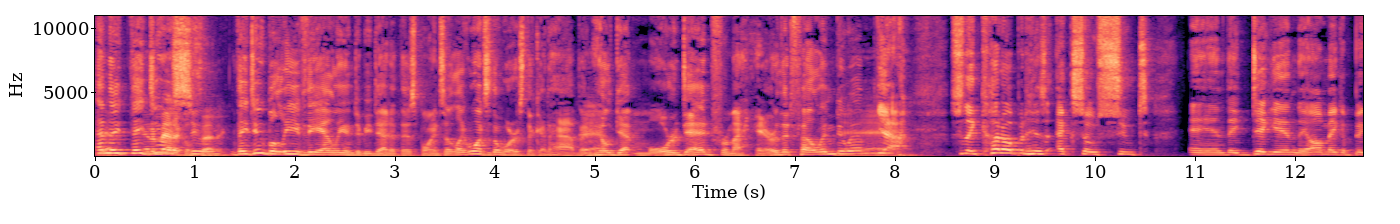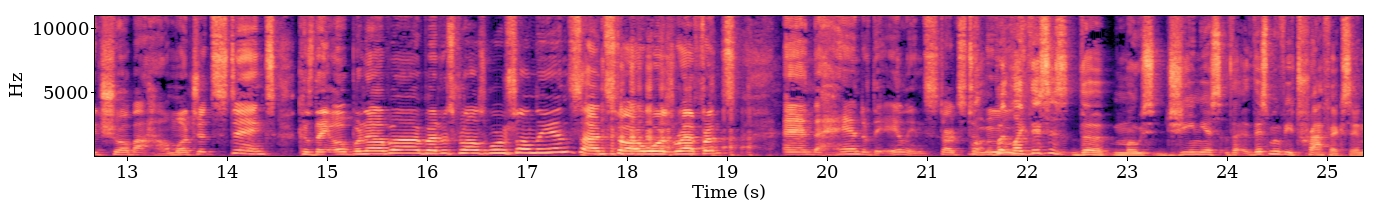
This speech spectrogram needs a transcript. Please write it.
And they, they In a do medical assume setting. they do believe the alien to be dead at this point. So like, what's the worst that could happen? Yeah. He'll get more dead from a hair that fell into him. Yeah. So they cut open his exosuit and they dig in. They all make a big show about how much it stinks because they open up. Oh, I bet it smells worse on the inside. Star Wars reference. And the hand of the alien starts to move. But like this is the most genius. th this movie traffics in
